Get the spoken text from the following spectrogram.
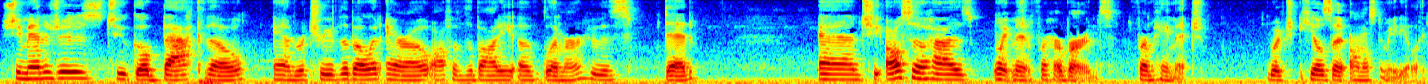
She manages to go back, though, and retrieve the bow and arrow off of the body of Glimmer, who is dead. And she also has ointment for her burns from Haymitch, which heals it almost immediately.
